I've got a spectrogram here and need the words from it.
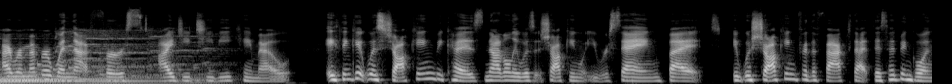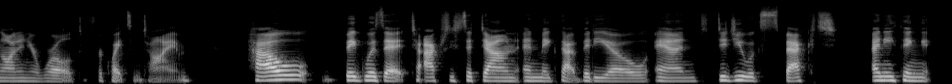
I remember when that first IGTV came out. I think it was shocking because not only was it shocking what you were saying, but it was shocking for the fact that this had been going on in your world for quite some time. How big was it to actually sit down and make that video? And did you expect anything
